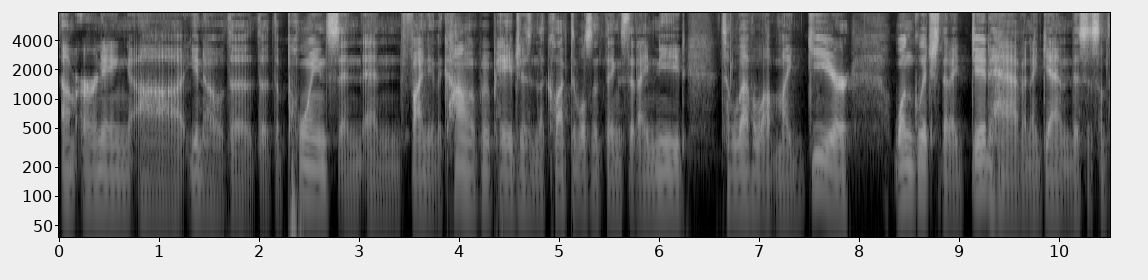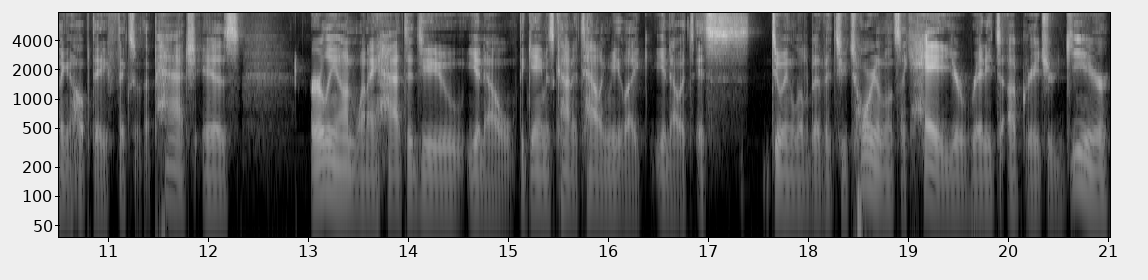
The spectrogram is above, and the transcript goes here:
I'm earning, uh, you know, the, the the points and and finding the comic book pages and the collectibles and things that I need to level up my gear. One glitch that I did have, and again, this is something I hope they fix with a patch, is early on when I had to do, you know, the game is kind of telling me like, you know, it's it's doing a little bit of a tutorial and it's like, hey, you're ready to upgrade your gear.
